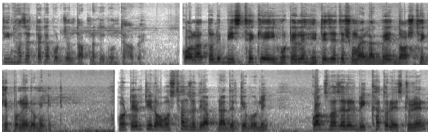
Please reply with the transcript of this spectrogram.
তিন হাজার টাকা পর্যন্ত আপনাকে গুনতে হবে। কলাতলি বিচ থেকে এই হোটেলে হেঁটে যেতে সময় লাগবে দশ থেকে পনেরো মিনিট। হোটেলটির অবস্থান যদি আপনাদেরকে বলি কক্সবাজারের বিখ্যাত রেস্টুরেন্ট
